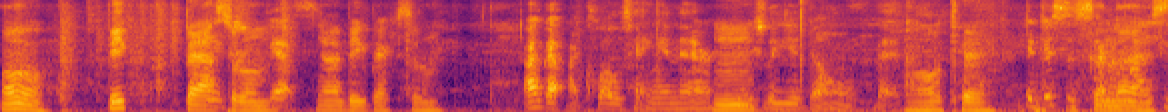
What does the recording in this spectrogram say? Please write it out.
Oh, big bathroom. Yes. Yeah, big bathroom. I've got my clothes hanging there. Mm. Usually you don't, but Okay. it just is So kind of nice.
